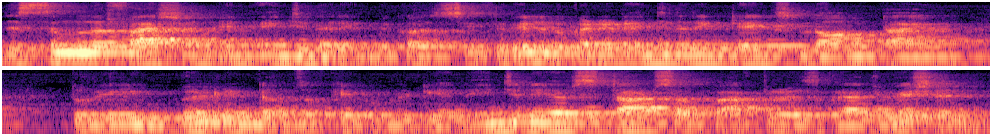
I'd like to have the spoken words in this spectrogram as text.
the similar fashion in engineering? Because if you really look at it, engineering takes long time to really build in terms of capability. An engineer starts up after his graduation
